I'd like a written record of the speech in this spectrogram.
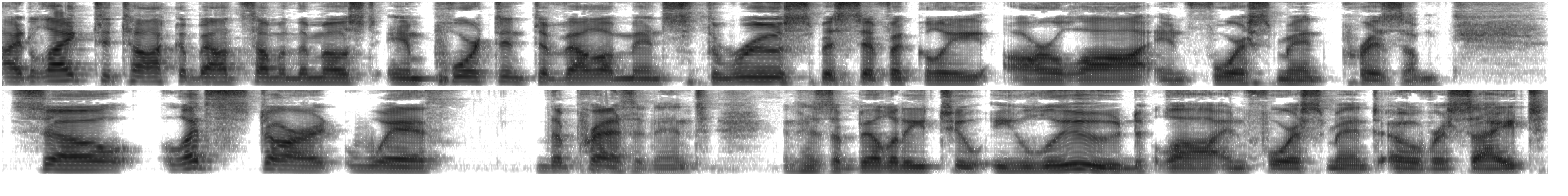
I'd like to talk about some of the most important developments through specifically our law enforcement prism. So let's start with the president and his ability to elude law enforcement oversight.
